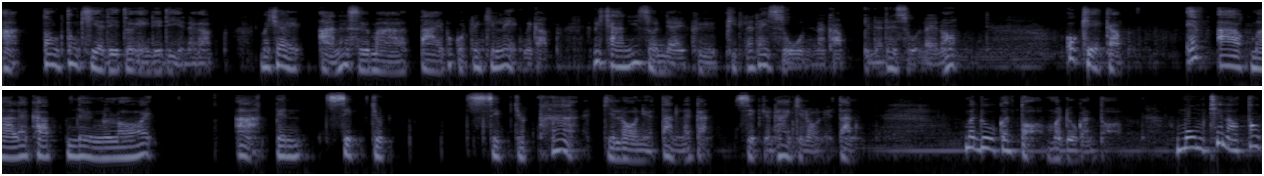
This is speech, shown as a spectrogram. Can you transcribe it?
อะต้องต้องเคลียร์ดีตัวเองดีๆนะครับ ไม่ใช่อ่านหนังสือมาตายเพราะกดเรื่องคิดเลขนะครับ วิชานี้ส่วนใหญ่คือผิดและได้ศูนย์นะครับ ผิดและได้ศูนย์เลยเนาะโอเคครับ FR ออกมาแล้วครับ 100 อะเป็น 10จุด10.5 กิโลนิวตันแล้วกัน 10.5 กิโลนิวตัน มาดูกันต่อ มาดูกันต่อ มุมที่เราต้อง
